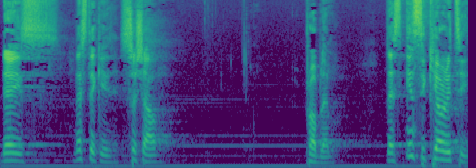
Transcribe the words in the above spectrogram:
there is, let's take a social problem, there's insecurity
